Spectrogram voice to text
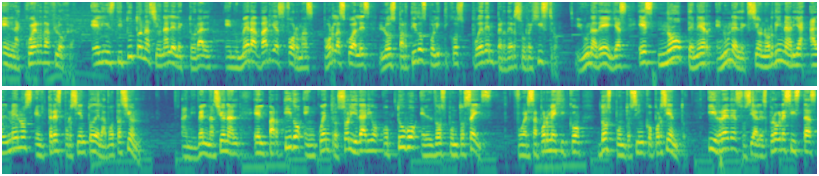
en la cuerda floja el Instituto Nacional Electoral enumera varias formas por las cuales los partidos políticos pueden perder su registro, y una de ellas es no obtener en una elección ordinaria al menos el 3% de la votación. A nivel nacional, el partido Encuentro Solidario obtuvo el 2.6%, Fuerza por México 2.5% y redes sociales progresistas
